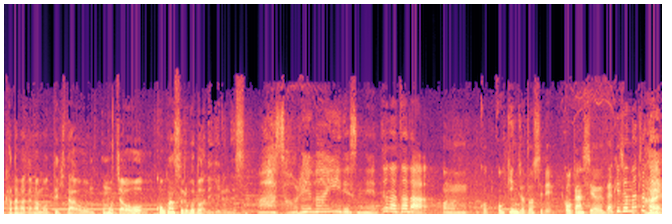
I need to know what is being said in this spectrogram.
方々が持ってきたおもちゃを交換することができるんです。あそれはいいですね。ただただこのご近所同士で交換し合うだけじゃなくて、はい、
